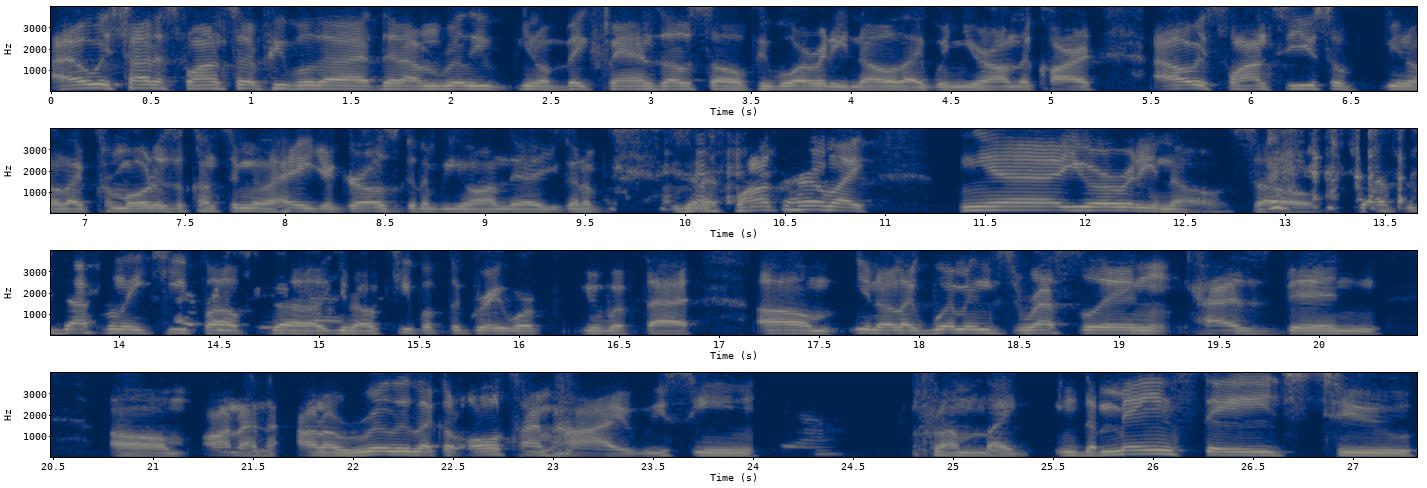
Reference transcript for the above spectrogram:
I always try to sponsor people that that I'm really you know big fans of. So people already know like when you're on the card, I always sponsor you. So you know like promoters will come to me like, hey, your girl's gonna be on there. You're gonna you're gonna sponsor her. I'm like, yeah, you already know. So definitely keep up the that. you know keep up the great work with that. Um, you know like women's wrestling has been um on on a really like an all time high. We've seen from like the main stage to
